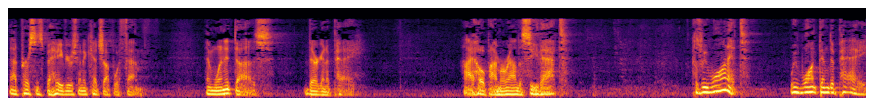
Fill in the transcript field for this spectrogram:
that person's behavior is going to catch up with them. And when it does, they're going to pay. I hope I'm around to see that. Because we want it. We want them to pay.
